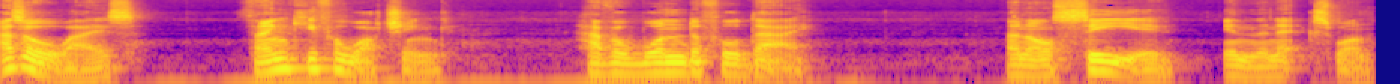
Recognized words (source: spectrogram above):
As always, thank you for watching, have a wonderful day, and I'll see you in the next one.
